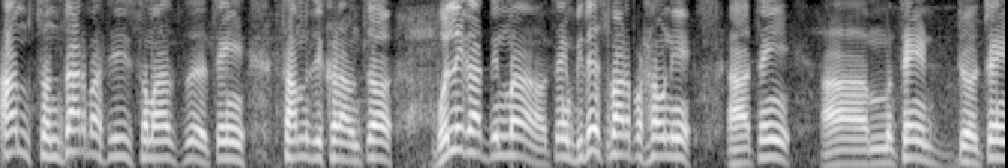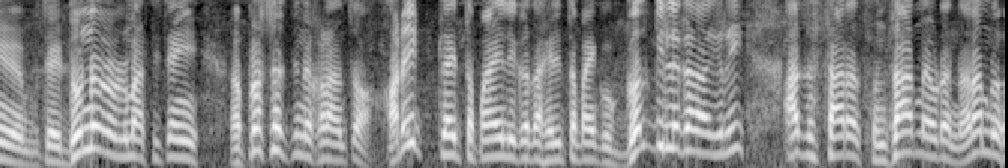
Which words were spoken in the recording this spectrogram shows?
आम सञ्चारमाथि समाज चाहिँ सामाजिक खडा हुन्छ। भोलिका दिनमा चाहिँ विदेशबाट पठाउने चाहिँ चाहिँ चाहिँ चाहिँ डोनरहरूमाथि चाहिँ प्रश्न चिन्ह खडा हुन्छ। हरेक चाहिँ तपाईँले गर्दाखेरि तपाईँको गल्तीले गर्दाखेरि आज सारा संसारमा एउटा नराम्रो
